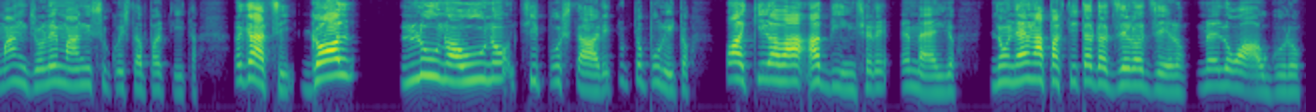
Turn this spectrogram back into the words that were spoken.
mangio le mani su questa partita. Ragazzi, gol l'1 a 1 ci può stare, tutto pulito. Poi chi la va a vincere è meglio. Non è una partita da 0 a 0, me lo auguro.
